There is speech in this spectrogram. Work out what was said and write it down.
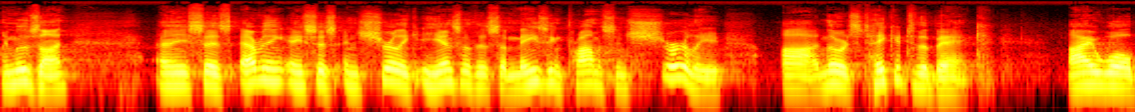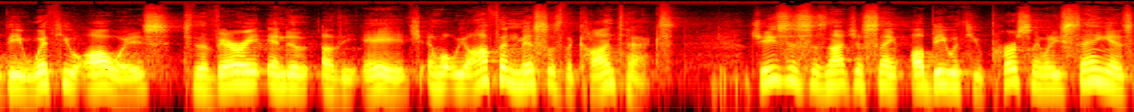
he moves on and he says, everything, and he says, and surely, he ends with this amazing promise, and surely, uh, in other words, take it to the bank. I will be with you always to the very end of, of the age. And what we often miss is the context. Jesus is not just saying, I'll be with you personally. What he's saying is,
